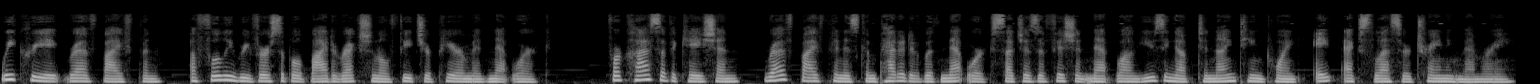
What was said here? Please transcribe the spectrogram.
we create Rev BIFPN, a fully reversible bidirectional feature pyramid network. For classification, Rev BIFPN is competitive with networks such as EfficientNet while using up to 19.8x lesser training memory.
